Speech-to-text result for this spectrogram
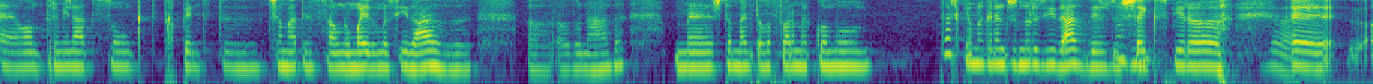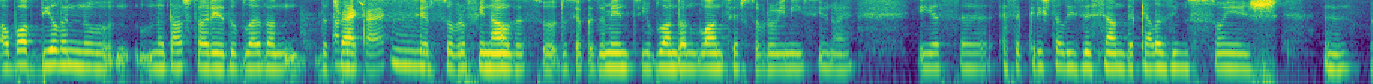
Ah, um determinado som que de repente te, te chama a atenção no meio de uma cidade ou, ou do nada, mas também pela forma como. Acho que é uma grande generosidade, desde o Shakespeare eh, ao Bob Dylan no, na tal história do Blood on the Tracks, Tracks. ser sobre o final sua- do seu casamento e o Blonde on Blonde ser sobre o início, não é? E essa, essa cristalização daquelas emoções eh, eh,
